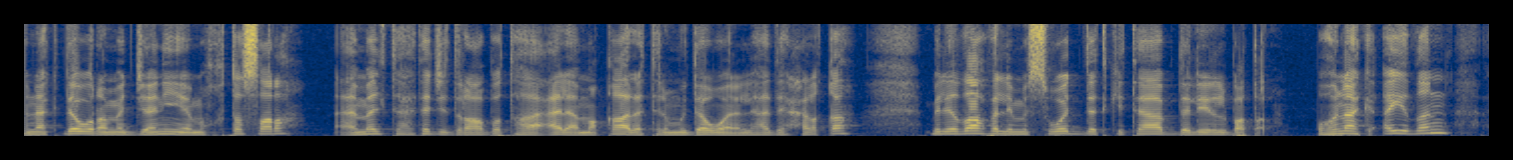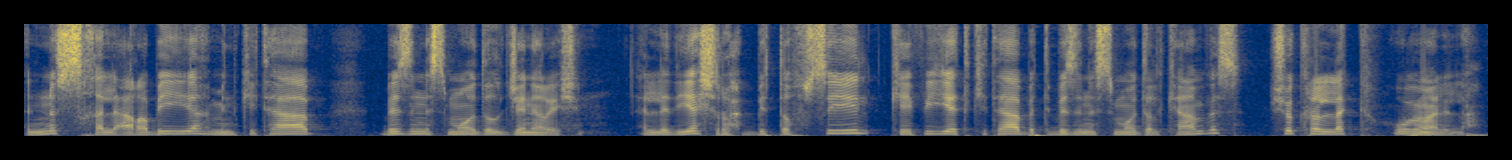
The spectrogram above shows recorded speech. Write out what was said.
هناك دورة مجانية مختصرة عملتها تجد رابطها على مقالة المدونة لهذه الحلقة بالإضافة لمسودة كتاب دليل البطل. وهناك أيضا النسخة العربية من كتاب Business Model Generation الذي يشرح بتفصيل كيفية كتابة business model canvas شكرا لك وبما الله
